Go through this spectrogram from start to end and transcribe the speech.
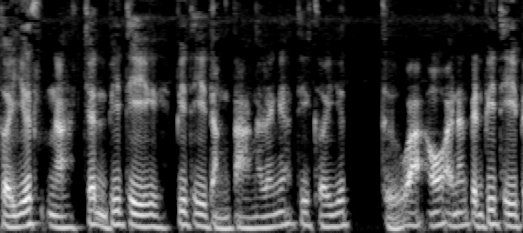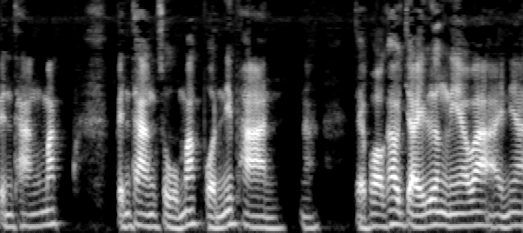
เคยยึดนะเช่นพิธีพิธีต่าง ๆ อะไรเงี้ยที่เคยยึดถือว่าอ๋ออันนั้นเป็นพิธีเป็นทางมรรคเป็นทางสู่มรรคผลนิพพานนะแต่พอเข้าใจเรื่องนี้ว่าไอเนี้ย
